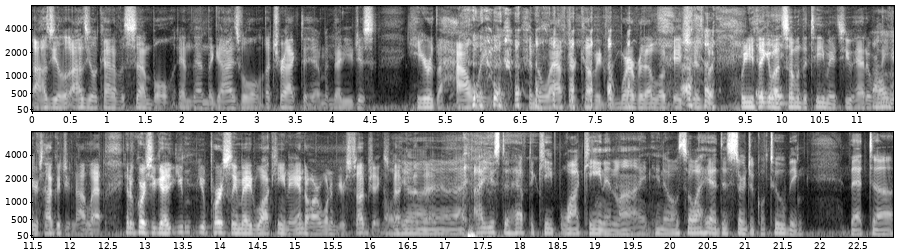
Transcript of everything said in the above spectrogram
Ozzie will, Ozzie will kind of assemble, and then the guys will attract to him, and then you just hear the howling and the laughter coming from wherever that location is. But when you think about some of the teammates you had over All the years, how could you not laugh? And of course, you got you you personally made Joaquin Andujar one of your subjects Oh, back in the day. yeah, I, I used to have to keep Joaquin in line, you know. So I had this surgical tubing that uh,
